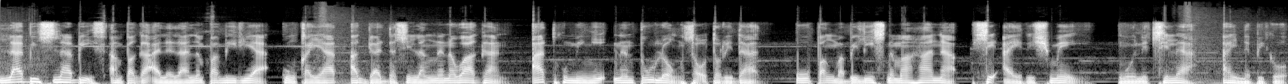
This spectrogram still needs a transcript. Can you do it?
Labis-labis ang pag-aalala ng pamilya kung kaya't agad na silang nanawagan at humingi ng tulong sa otoridad upang mabilis na mahanap si Irish May. Ngunit sila ay nabigo.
